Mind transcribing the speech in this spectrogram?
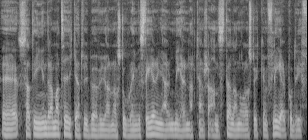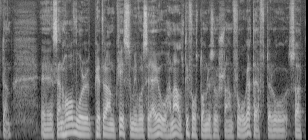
Eh, så att det är ingen dramatik att vi behöver göra några stora investeringar mer än att kanske anställa några stycken fler på driften. Eh, sen har vår Peter Almqvist, som är vår CIO, han har alltid fått de resurser han frågat efter. Och, så att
